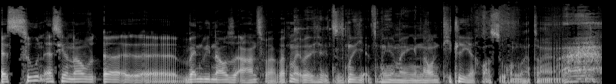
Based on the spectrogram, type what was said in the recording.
as soon as you know, uh, uh, when we know the answer. Warte mal, jetzt muss ich jetzt mal hier meinen genauen Titel hier raussuchen. Warte mal. Ah,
